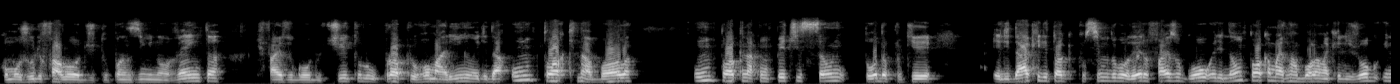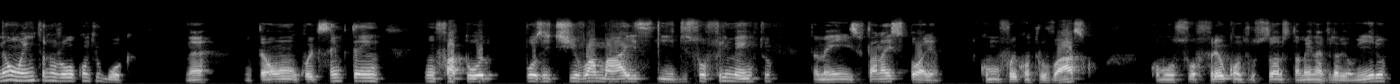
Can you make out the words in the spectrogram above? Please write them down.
como o Júlio falou, de Tupanzinho em 90, que faz o gol do título. O próprio Romarinho, ele dá um toque na bola, um toque na competição toda, porque ele dá aquele toque por cima do goleiro, faz o gol, ele não toca mais na bola naquele jogo e não entra no jogo contra o Boca, né? Então, o Corinthians sempre tem um fator positivo a mais e de sofrimento também, isso está na história, como foi contra o Vasco, como sofreu contra o Santos também na Vila Belmiro,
